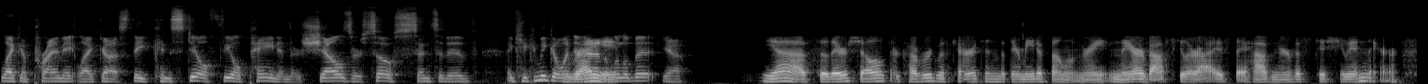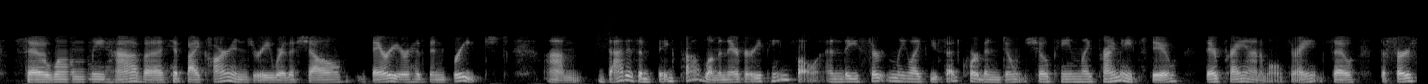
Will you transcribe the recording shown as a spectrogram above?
like a primate like us, they can still feel pain, and their shells are so sensitive. Can, can we go into right. that a little bit? Yeah. Yeah, so their shells are covered with keratin, but they're made of bone, right? And they are vascularized. They have nervous tissue in there. So when we have a hit by car injury where the shell barrier has been breached, um, that is a big problem and they're very painful. And they certainly, like you said, Corbin, don't show pain like primates do. They're prey animals, right? So the first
